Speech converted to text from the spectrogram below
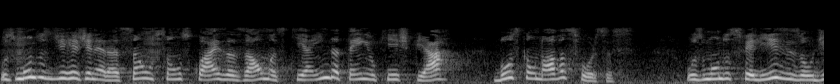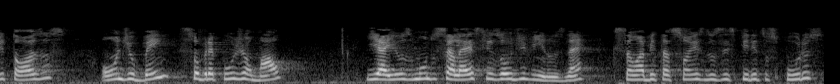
Os mundos de regeneração são os quais as almas que ainda têm o que expiar buscam novas forças. Os mundos felizes ou ditosos, onde o bem sobrepuja o mal, e aí os mundos celestes ou divinos, né? Que são habitações dos espíritos puros,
